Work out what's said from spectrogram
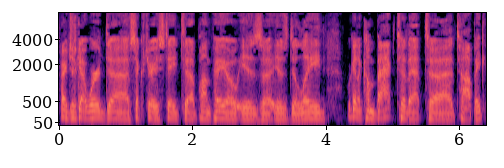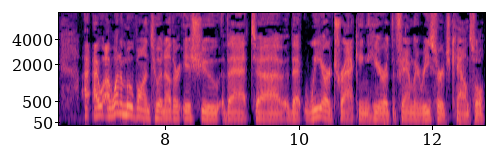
All right, just got word. Uh, Secretary of State uh, Pompeo is uh, is delayed. We're going to come back to that uh, topic. I, I, I want to move on to another issue that uh, that we are tracking here at the Family Research Council,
